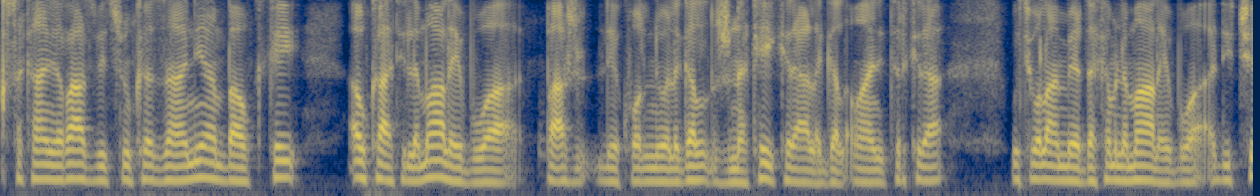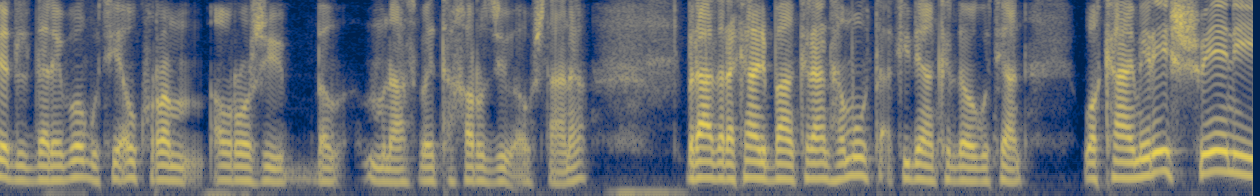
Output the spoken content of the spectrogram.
قسەکانی ڕاستبی چونکە زانیان باوکەکەی ئەو کاتی لە ماڵێ بووە پاش لێکۆڵنەوە لەگەڵ ژنەکەی کرا لەگەڵ ئەوانی تر کرا وتی وڵام مێردەکەم لە ماڵێ بووە ئەدی چێت لە دەرێ بۆ گوتی ئەو کوڕم ئەو ڕۆژی بە مناسبەی تەخەڕزی و ئەو شتانە برادەرەکانی بانکران هەموو تاکیدیان کردەوە گوتیان و کامیرەی شوێنی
